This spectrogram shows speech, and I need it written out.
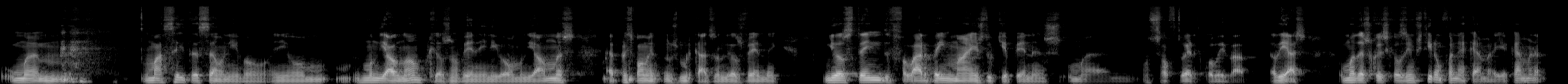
uma, uma aceitação a nível, a nível mundial, não, porque eles não vendem a nível mundial, mas uh, principalmente nos mercados onde eles vendem, eles têm de falar bem mais do que apenas uma, um software de qualidade. Aliás, uma das coisas que eles investiram foi na câmera, e a câmera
